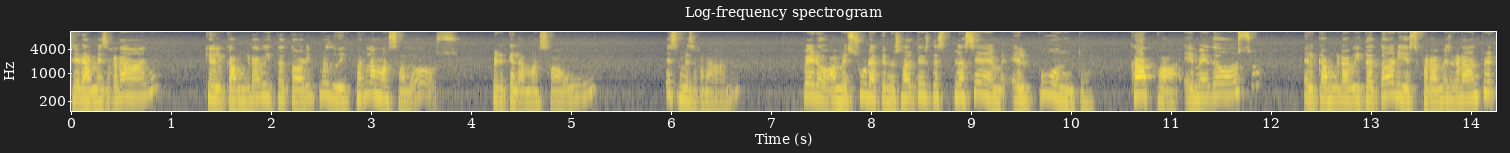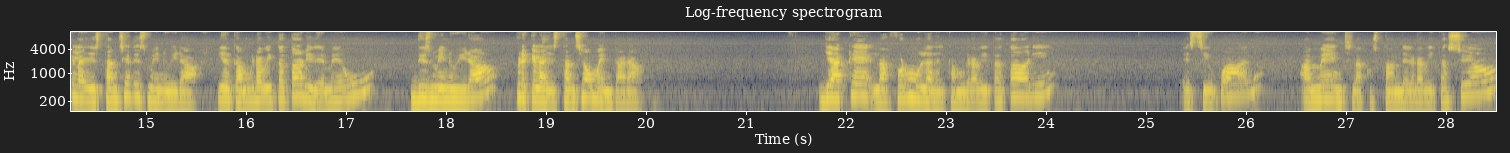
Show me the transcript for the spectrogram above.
serà més gran que el camp gravitatori produït per la massa 2, perquè la massa 1 és més gran. Però a mesura que nosaltres desplacem el punt cap a M2, el camp gravitatori es farà més gran perquè la distància disminuirà i el camp gravitatori de M1 disminuirà perquè la distància augmentarà, ja que la fórmula del camp gravitatori és igual a menys la constant de gravitació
